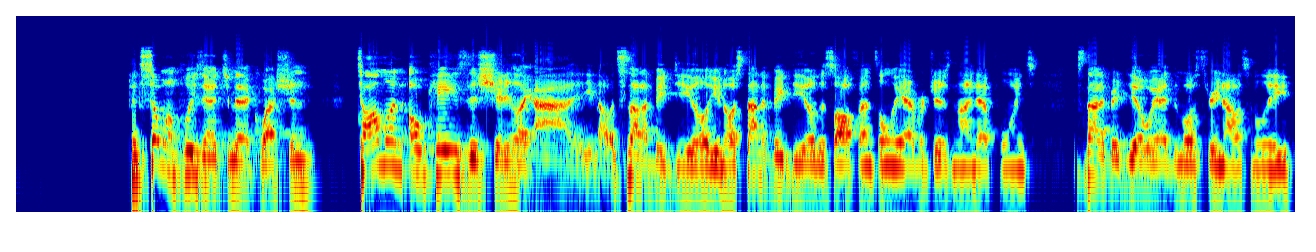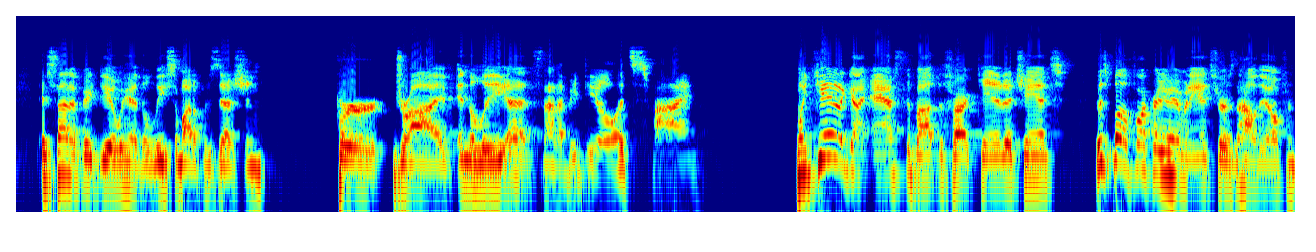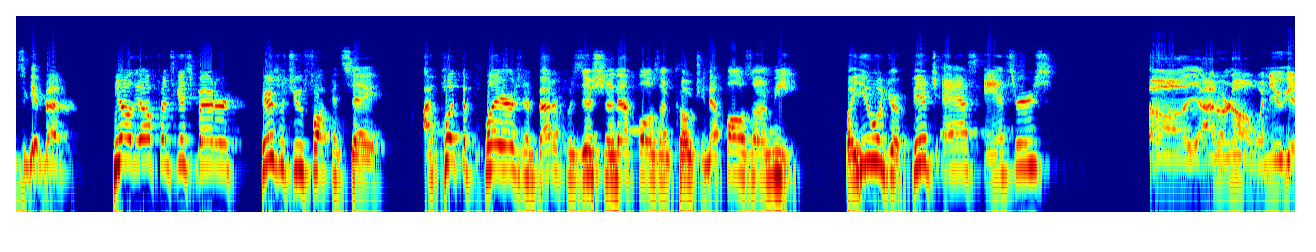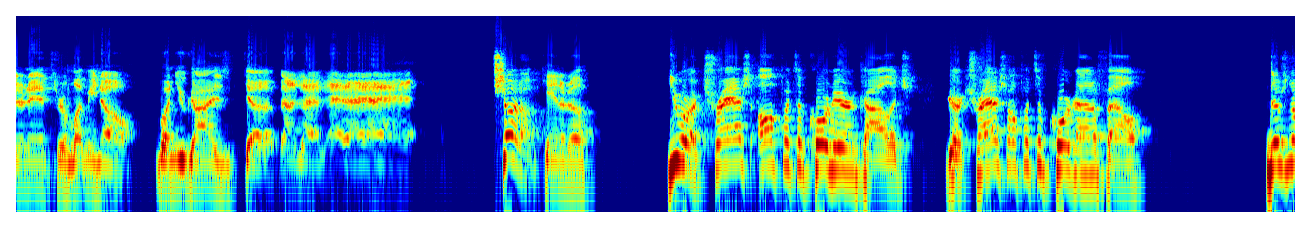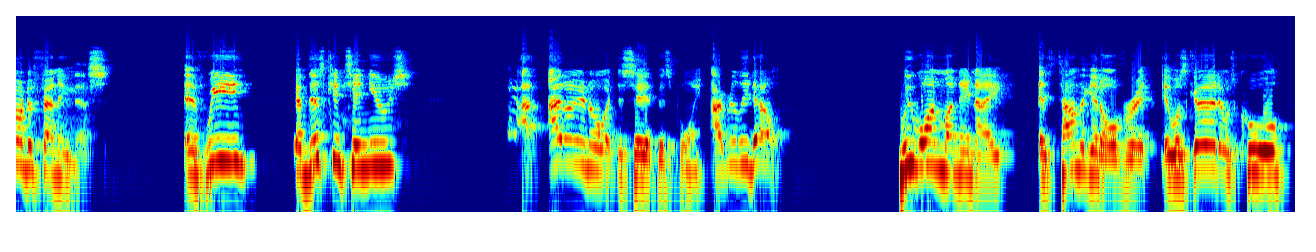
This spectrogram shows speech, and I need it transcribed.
Can someone please answer me that question? Tomlin okays this shit. He's like, ah, you know, it's not a big deal. You know, it's not a big deal. This offense only averages nine half points. It's not a big deal. We had the most three outs in the league. It's not a big deal. We had the least amount of possession per drive in the league. Eh, it's not a big deal. It's fine. When Canada got asked about the Fire Canada chance, this motherfucker didn't have an answer as to how the offense would get better. You know, the offense gets better. Here's what you fucking say. I put the players in better position, and that falls on coaching. That falls on me. But you with your bitch ass answers, uh, I don't know. When you get an answer, let me know. When you guys, uh, shut up, Canada. You are a trash offensive coordinator in college. You're a trash offensive coordinator in the NFL. There's no defending this. If we, if this continues, I, I don't even know what to say at this point. I really don't. We won Monday night. It's time to get over it. It was good. It was cool.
